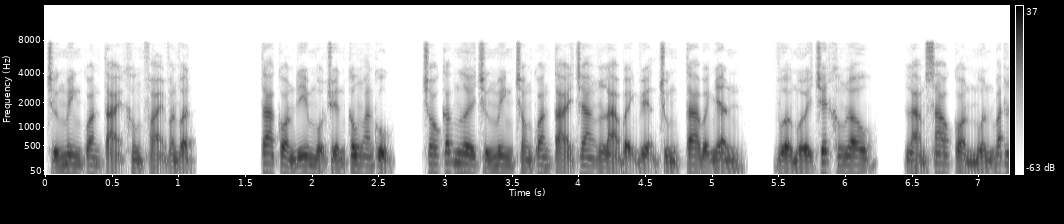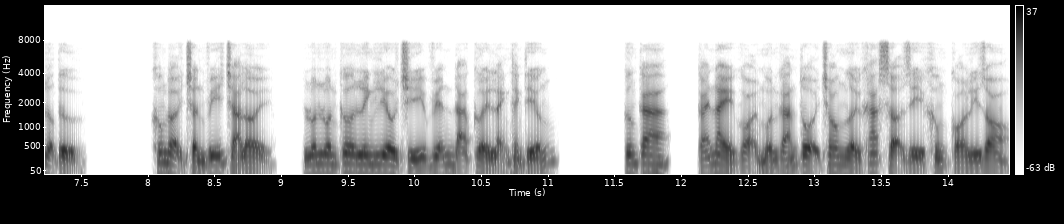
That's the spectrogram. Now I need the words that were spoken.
chứng minh quan tài không phải văn vật. Ta còn đi một chuyến công an cục, cho các ngươi chứng minh trong quan tài trang là bệnh viện chúng ta bệnh nhân, vừa mới chết không lâu, làm sao còn muốn bắt lượng tử? Không đợi trần vĩ trả lời, luôn luôn cơ linh liêu trí viễn đã cười lạnh thành tiếng. Cương ca, cái này gọi muốn gán tội cho người khác sợ gì không có lý do.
